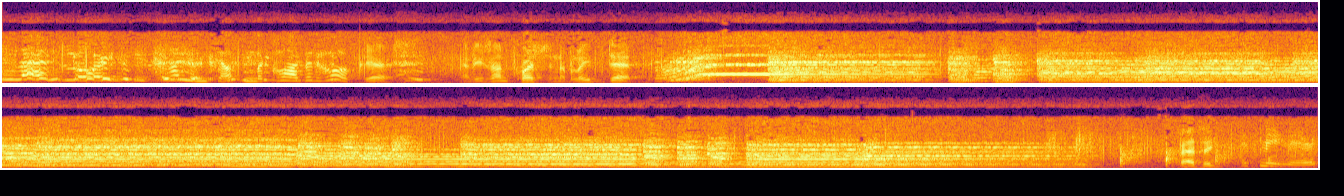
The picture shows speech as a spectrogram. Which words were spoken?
landlord. He Hung himself from the closet hook. Yes. And he's unquestionably dead. Patsy? It's me, Nick.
